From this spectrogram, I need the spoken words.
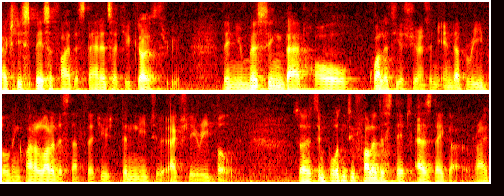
actually specify the standards that you go through, then you're missing that whole quality assurance, and you end up rebuilding quite a lot of the stuff that you didn't need to actually rebuild. So it's important to follow the steps as they go, right?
